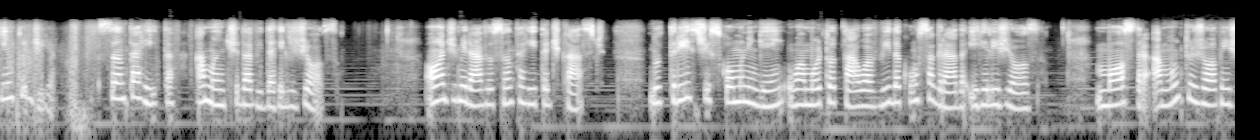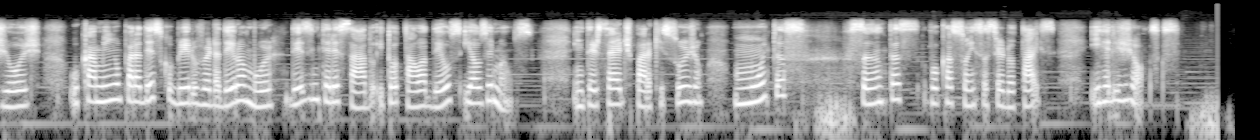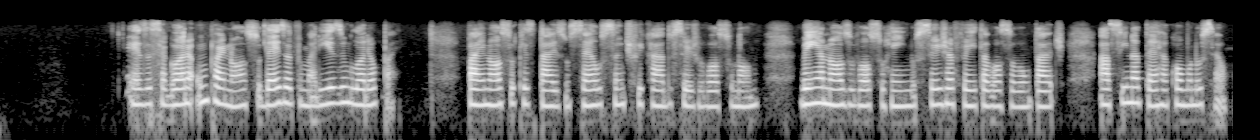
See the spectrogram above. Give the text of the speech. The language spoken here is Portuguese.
Quinto dia. Santa Rita, amante da vida religiosa. Ó admirável Santa Rita de Cássia, nutristes como ninguém o amor total à vida consagrada e religiosa. Mostra a muitos jovens de hoje o caminho para descobrir o verdadeiro amor desinteressado e total a Deus e aos irmãos. Intercede para que surjam muitas santas vocações sacerdotais e religiosas. Reza-se agora um Pai Nosso, dez Ave Marias e um Glória ao Pai. Pai nosso que estais no céu, santificado seja o vosso nome. Venha a nós o vosso reino, seja feita a vossa vontade, assim na terra como no céu.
